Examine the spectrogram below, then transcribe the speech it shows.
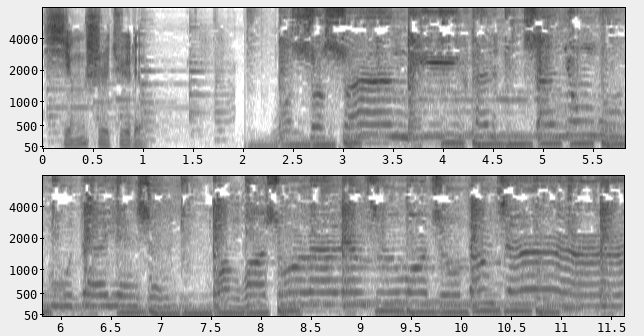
刑事拘留。我说算你狠，善用无辜的眼神，谎话说了两次我就当真。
